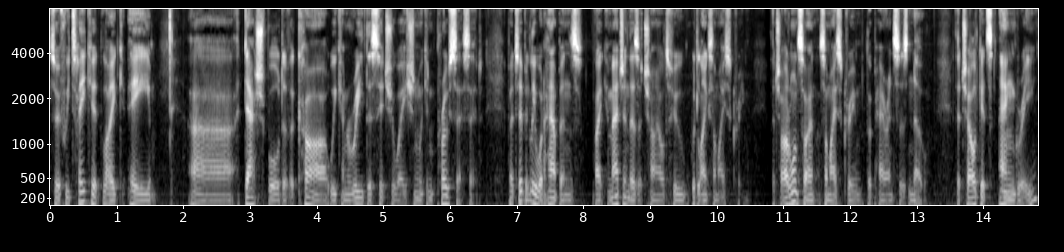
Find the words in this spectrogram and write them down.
So if we take it like a, uh, dashboard of a car, we can read the situation, we can process it. But typically, what happens, like imagine there's a child who would like some ice cream. The child wants some ice cream, the parent says no. The child gets angry,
